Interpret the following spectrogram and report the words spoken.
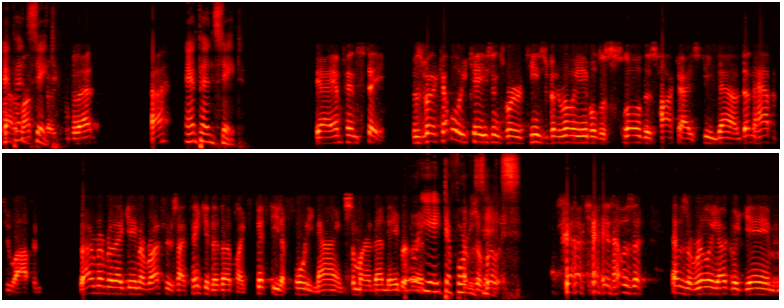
about and Penn a month State. ago. Remember that? Huh? And Penn State. Yeah, and Penn State. There's been a couple of occasions where teams have been really able to slow this Hawkeyes team down. It doesn't happen too often. But I remember that game at Rutgers, I think it ended up like 50 to 49, somewhere in that neighborhood. 48 to That really- 46. okay, that was a that was a really ugly game.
